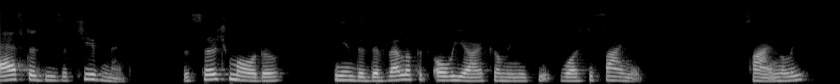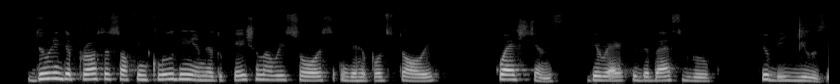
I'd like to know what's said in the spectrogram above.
After this achievement, the search model in the developed OER community was defined. Finally, during the process of including an educational resource in the repository, questions directed the best group to be used.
